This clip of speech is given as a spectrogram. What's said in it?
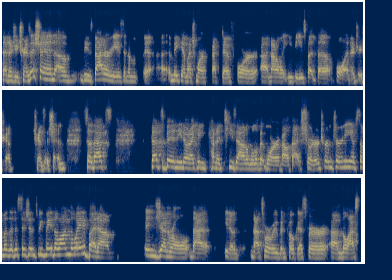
the energy transition of these batteries and um, uh, make it much more effective for uh, not only evs but the whole energy tra- transition. So that's that's been you know and i can kind of tease out a little bit more about that shorter term journey of some of the decisions we've made along the way but um in general that you know that's where we've been focused for um, the last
